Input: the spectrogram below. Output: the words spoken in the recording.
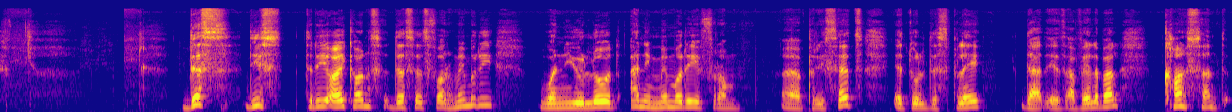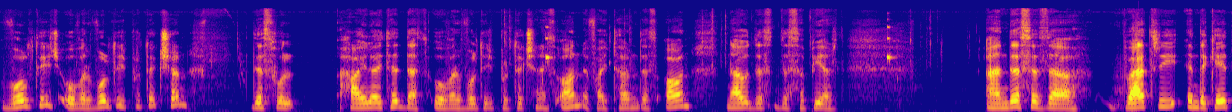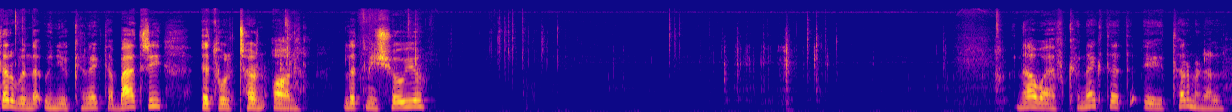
This these three icons this is for memory. When you load any memory from uh, presets it will display that is available. Constant voltage over voltage protection. This will highlighted that over voltage protection is on. If I turn this on now this disappeared. And this is a battery indicator. When the, when you connect a battery it will turn on. Let me show you. Now I have connected a terminal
